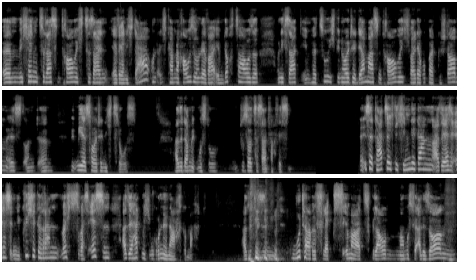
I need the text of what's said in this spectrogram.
ähm, mich hängen zu lassen, traurig zu sein, er wäre nicht da. Und ich kam nach Hause und er war eben doch zu Hause. Und ich sagte ihm, hör zu, ich bin heute dermaßen traurig, weil der Rupert gestorben ist und ähm, mit mir ist heute nichts los. Also damit musst du, du sollst das einfach wissen. Dann ist er tatsächlich hingegangen, also er ist in die Küche gerannt, möchtest du was essen? Also er hat mich im Grunde nachgemacht. Also diesen Mutterreflex, immer zu glauben, man muss für alle sorgen.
